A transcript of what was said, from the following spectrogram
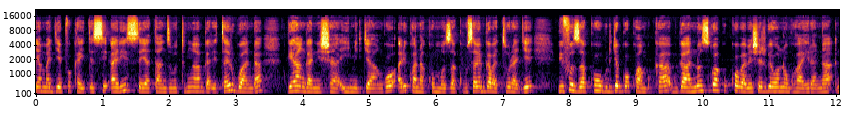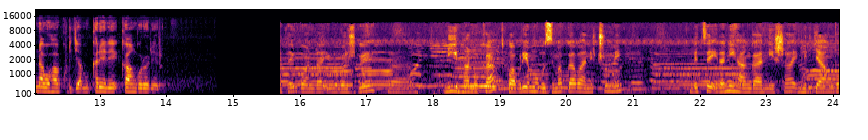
y'amajyepfo kayitesi alice yatanze ubutumwa bwa leta y'u rwanda bwihanganisha iyi miryango ariko anakomoza ku busabe bw'abaturage bifuza ko uburyo bwo kwambuka bwanozwa kuko babeshejweho no guhahirana n'abo hakurya mu karere ka ngororero. Leta y'u rwanda ibabajwe n'iyi mpanuka twaburiyemo ubuzima bw'abana icumi ndetse iranihanganisha imiryango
